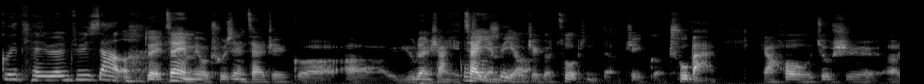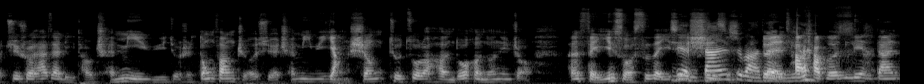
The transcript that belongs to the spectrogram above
归田园居下了。对，再也没有出现在这个呃舆论上，也再也没有这个作品的这个出版。然后就是呃，据说他在里头沉迷于就是东方哲学，沉迷于养生，就做了很多很多那种很匪夷所思的一些事情，是吧？对，差差不多炼丹。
